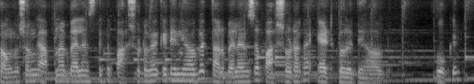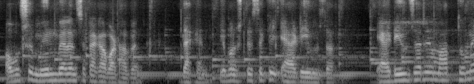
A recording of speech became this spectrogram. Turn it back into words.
সঙ্গে সঙ্গে আপনার ব্যালেন্স থেকে পাঁচশো টাকা কেটে নেওয়া হবে, তার ব্যালেন্সে পাঁচশো টাকা অ্যাড করে দেওয়া হবে। ওকে অবশ্যই মেন ব্যালেন্সে টাকা পাঠাবেন। দেখেন, এবার আসতেছে কি অ্যাড ইউজার অ্যাড ইউজারের মাধ্যমে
